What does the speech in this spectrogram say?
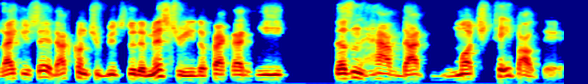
like you said, that contributes to the mystery. The fact that he doesn't have that much tape out there.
